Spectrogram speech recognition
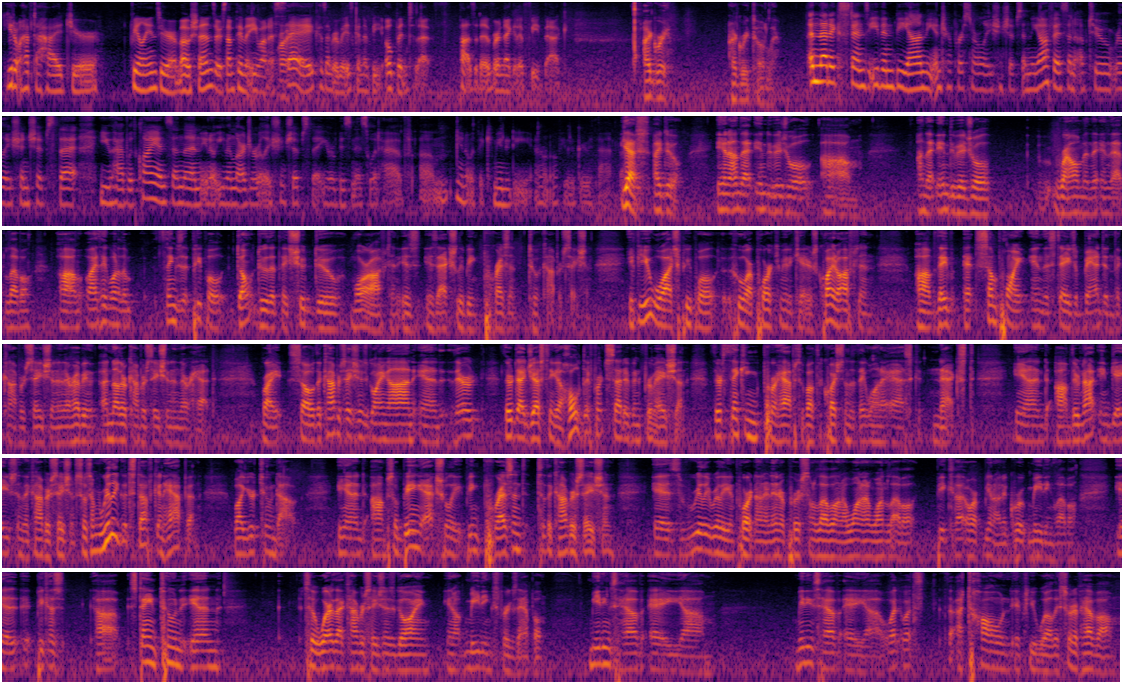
you don't have to hide your feelings or your emotions or something that you want to Right. say because everybody's going to be open to that positive or negative feedback. I agree. I agree totally. And that extends even beyond the interpersonal relationships in the office and up to relationships that you have with clients, and then you know even larger relationships that your business would have, um, you know, with the community. I don't know if you would agree with that. but- Yes, I do. And on that individual, um, on that individual realm and in, in that level, um, I think one of the things that people don't do that they should do more often is is actually being present to a conversation. If you watch people who are poor communicators, quite often um, they've at some point in the stage abandoned the conversation and they're having another conversation in their head right? So the conversation is going on and they're they're digesting a whole different set of information. They're thinking perhaps about the question that they want to ask next and um, they're not engaged in the conversation. So some really good stuff can happen while you're tuned out. And um, so being actually being present to the conversation is really really important on an interpersonal level on a one-on-one level because or you know at a group meeting level. Is, because uh, staying tuned in to where that conversation is going you know meetings for example meetings have a um, meetings have a uh, what, what's a tone if you will. They sort of have um,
